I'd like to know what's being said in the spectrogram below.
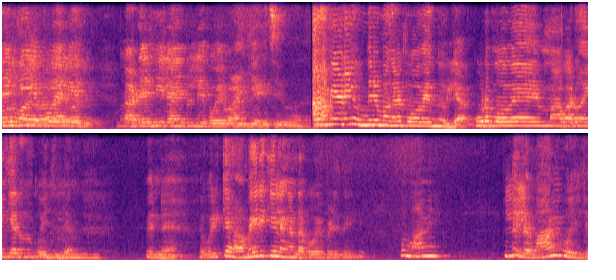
ഡൽഹിയിൽ പോയല്ലേ ആ ഡൽഹി ലൈബ്രറിയിൽ പോയി വാങ്ങിക്കുകയൊക്കെ ചെയ്തു. അമ്മയാണെങ്കിൽ ഒന്നിനും അങ്ങനെ പോവേന്നുമില്ല കൂടെ പോവേ അവാർഡ് വാങ്ങിക്കാനൊന്നും പോയിട്ടില്ല. പിന്നെ ഒരിക്കൽ അമേരിക്കയിൽ എങ്ങണ്ട പോയപ്പോഴത്തേക്ക്? അപ്പൊ മാമി ഇല്ലില്ല മാമി പോയില്ല.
